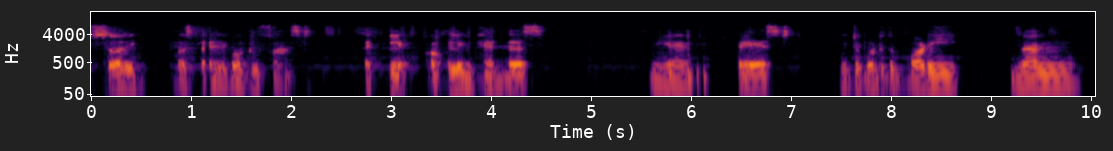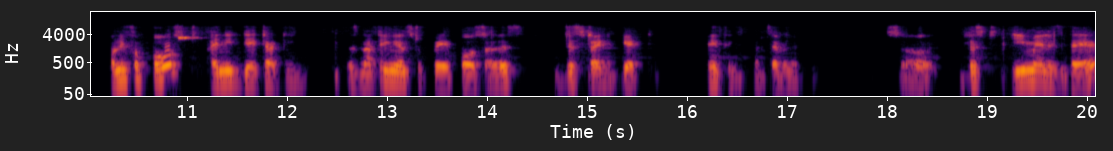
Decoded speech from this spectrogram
Sorry, was trying to go too fast. I click copy link address here, paste. Need to go to the body, none. Only for post, I need data team. There's nothing else to pay post. Unless just try to get anything that's available. So just email is there,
